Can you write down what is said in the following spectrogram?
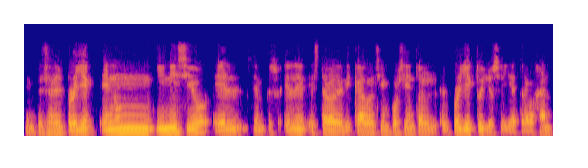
empezar el proyecto. En un inicio, él, empezó, él estaba dedicado al 100% al, al, proyecto y yo seguía trabajando.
